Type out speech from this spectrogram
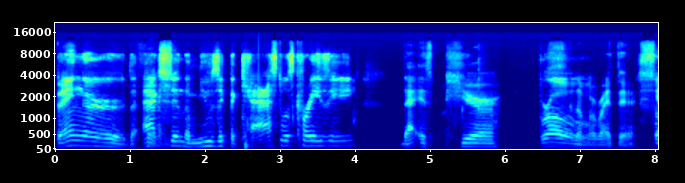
banger. The action, the music, the cast was crazy. That is pure Bro, cinema right there. so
